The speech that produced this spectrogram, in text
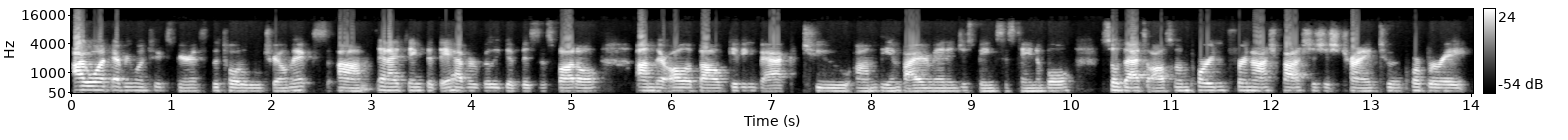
I want everyone to experience the Totaloo Trail Mix. Um, and I think that they have a really good business model. Um, they're all about giving back to um, the environment and just being sustainable. So that's also important for Nosh Posh is just trying to incorporate,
